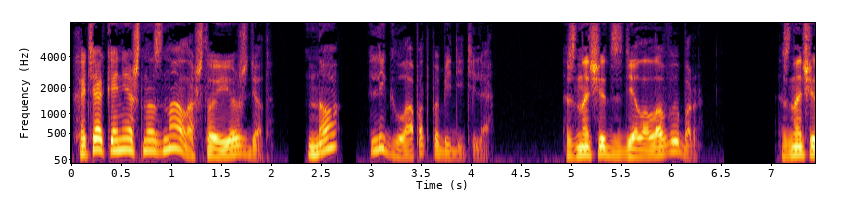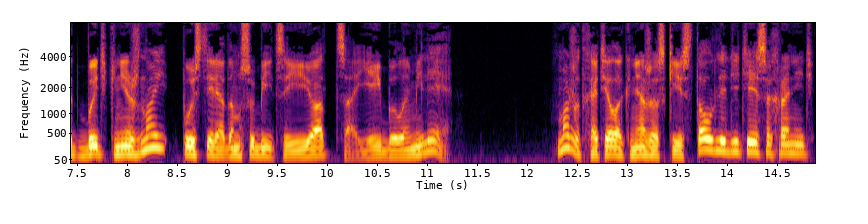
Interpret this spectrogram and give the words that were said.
Хотя, конечно, знала, что ее ждет, но легла под победителя. Значит, сделала выбор, Значит, быть княжной, пусть и рядом с убийцей ее отца, ей было милее. Может, хотела княжеский стол для детей сохранить,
